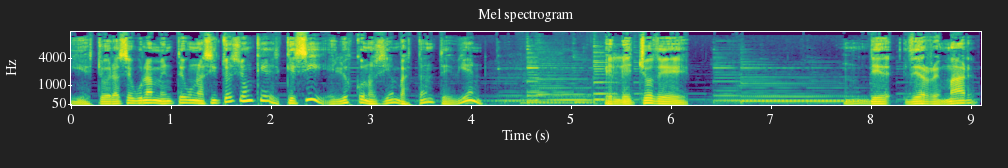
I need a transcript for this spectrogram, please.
Y esto era seguramente una situación que, que sí, ellos conocían bastante bien. El hecho de, de, remar,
